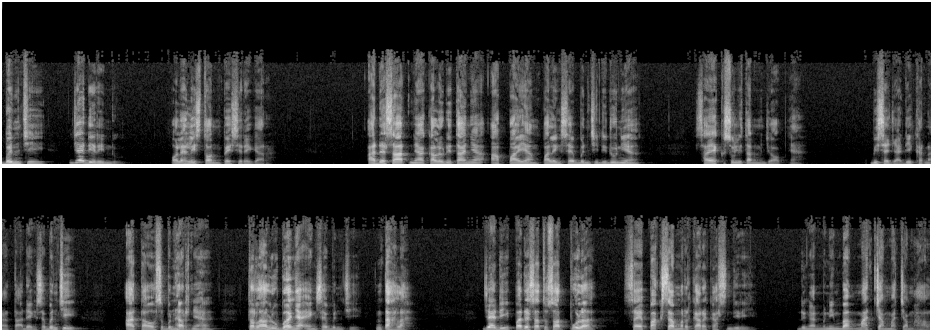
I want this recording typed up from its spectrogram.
Benci jadi rindu oleh Liston P. Siregar. Ada saatnya kalau ditanya apa yang paling saya benci di dunia, saya kesulitan menjawabnya. Bisa jadi karena tak ada yang saya benci, atau sebenarnya terlalu banyak yang saya benci. Entahlah. Jadi pada satu saat pula, saya paksa mereka-reka sendiri dengan menimbang macam-macam hal.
